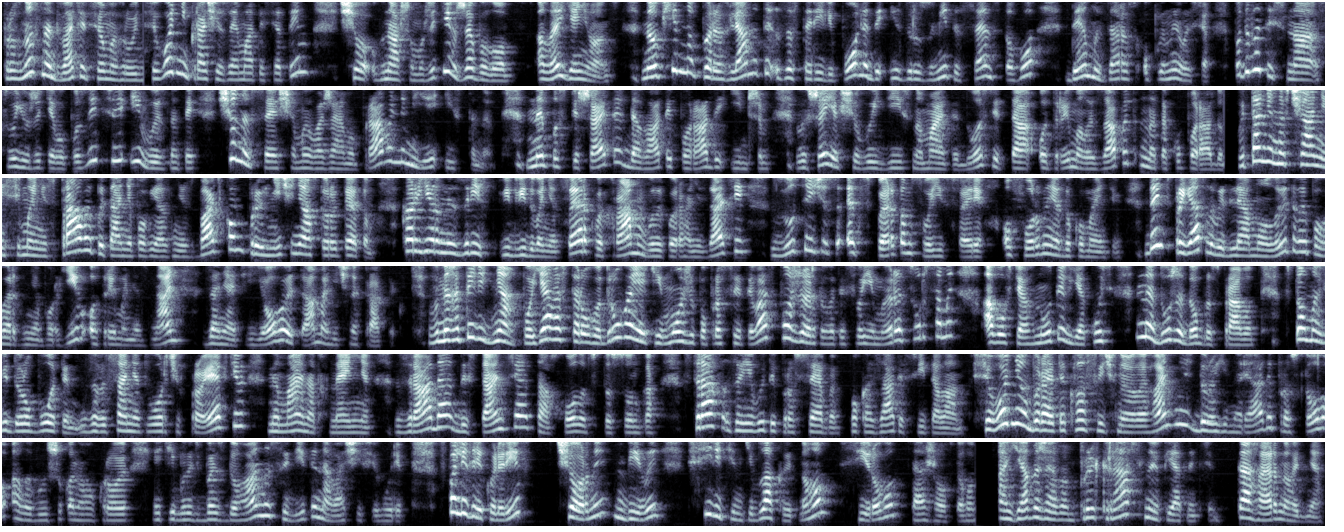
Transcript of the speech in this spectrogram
Прогноз на 27 грудня. Сьогодні краще займатися тим, що в нашому житті вже було. Але є нюанс. Необхідно переглянути застарілі погляди і зрозуміти сенс того, де ми зараз опинилися, подивитись на свою життєву позицію і визнати, що не все, що ми вважаємо правильним, є істиною. Не поспішайте давати поради іншим, лише якщо ви дійсно маєте досвід та отримали запит на таку пораду. Питання навчання, сімейні справи, питання пов'язані з батьком, пригнічення авторитетом, кар'єрний зріст, відвідування церкви, храму, великої організації, зустріч з експертом в своїй сфері, оформлення документів. День сприятливий для молитви, повернення боргів, отримання знань, занять йогою та магічних практик. В негативі дня поява старого друга, який може попросити вас пожертвувати своїми ресурсами або втягнути в якусь не дуже добру справу. Втома від роботи, зависання творчих проєктів, немає натхнення, зрада, дистанція та холод в стосунках, страх заявити про себе, показати свій талант. Сьогодні обирайте класичну елегантність, дорогі наряди простого, але вишуканого крою, які будуть бездоганно сидіти на вашій фігурі. В палітрі кольорів чорний, білий, всі відтінки блакитного, сірого та жовтого. А я бажаю вам прекрасної п'ятниці та гарного дня!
